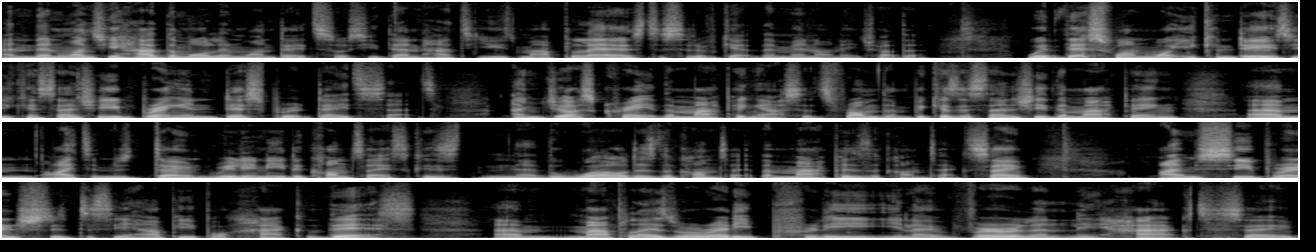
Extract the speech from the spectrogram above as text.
And then once you had them all in one data source, you then had to use map layers to sort of get them in on each other. With this one, what you can do is you can essentially bring in disparate data sets and just create the mapping assets from them because essentially the mapping um, items don't really need a context because you know the world is the context, the map is the context. So I'm super interested to see how people hack this. Um, map layers are already pretty, you know, virulently hacked. So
